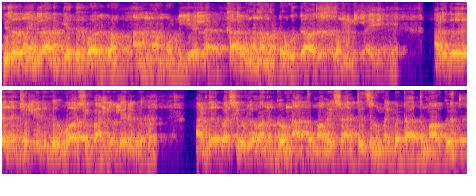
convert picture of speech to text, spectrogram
இதைதான் எல்லாரும் எதிர்பார்க்கிறோம். ஆனா முடியல. காரணம் நம்மகிட்ட உதாரத்துவம் இல்லை. அடுத்தது என்ன சொல்லி இருக்கு வாசிப்பான்னு சொல்லி இருக்கு அடுத்த பசி உள்ளவனுக்கு உன் ஆத்மாவை சாய்த்து சிறுமைப்பட்ட ஆத்மாவுக்கு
